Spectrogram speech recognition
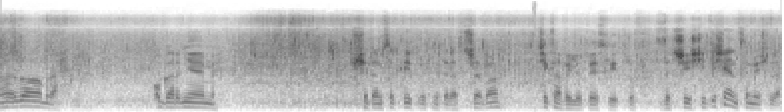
Ale dobra. Ogarniemy. 700 litrów mi teraz trzeba. Ciekawe ile to jest litrów. Ze 30 tysięcy myślę.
